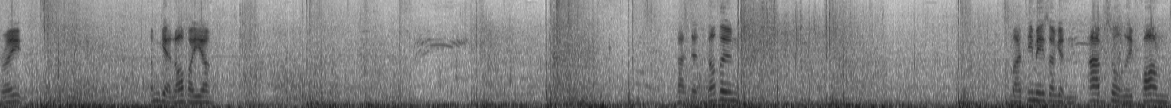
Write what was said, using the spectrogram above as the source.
Right. I'm getting off of here. That did nothing. My teammates are getting absolutely farmed.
